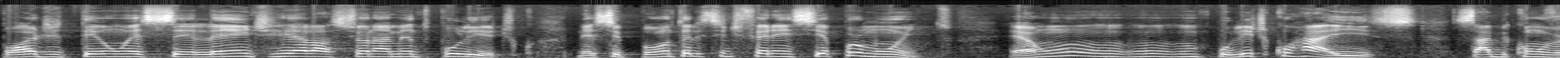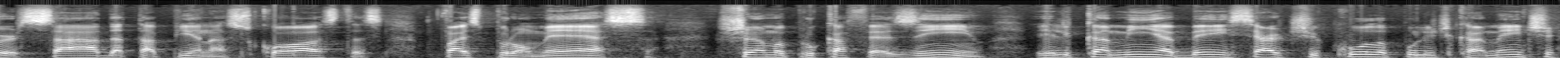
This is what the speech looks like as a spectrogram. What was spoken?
Pode ter um excelente relacionamento político. Nesse ponto, ele se diferencia por muito É um, um, um, político raiz, sabe conversar, dá tapinha nas costas, faz promessa, chama para o cafezinho, ele caminha bem, se articula politicamente,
